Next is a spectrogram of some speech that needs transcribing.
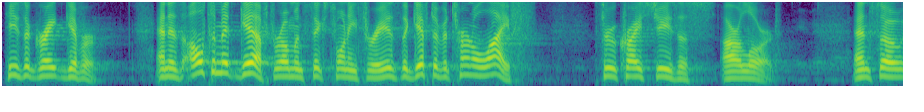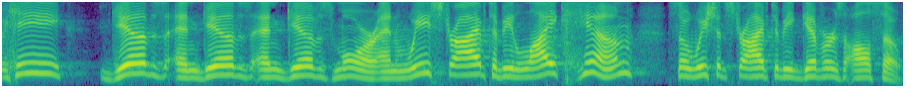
He's a great giver. And his ultimate gift, Romans 6:23, is the gift of eternal life through Christ Jesus our Lord. And so he gives and gives and gives more and we strive to be like him, so we should strive to be givers also.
